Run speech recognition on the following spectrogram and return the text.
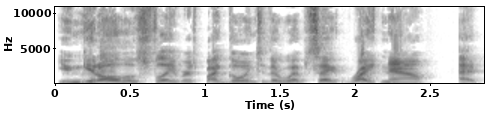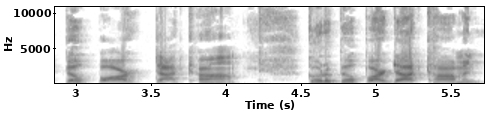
You can get all those flavors by going to their website right now at builtbar.com. Go to builtbar.com and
